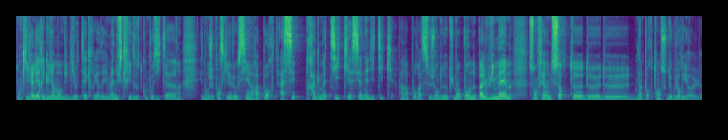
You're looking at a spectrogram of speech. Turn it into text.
donc il allait régulièrement en bibliothèque regarder les manuscrits des autres compositeurs, et donc je pense qu'il avait aussi un rapport assez pragmatique et assez analytique par rapport à ce genre de documents, pour ne pas lui-même s'en faire une sorte d'importance ou de gloriole.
